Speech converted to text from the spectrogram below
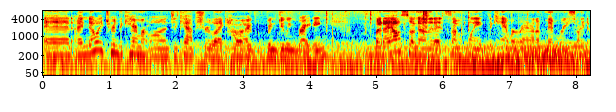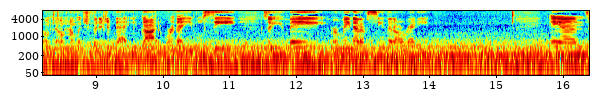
And I know I turned the camera on to capture like how I've been doing writing. But I also know that at some point the camera ran out of memory, so I don't know how much footage of that you got or that you will see. So you may or may not have seen that already. And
